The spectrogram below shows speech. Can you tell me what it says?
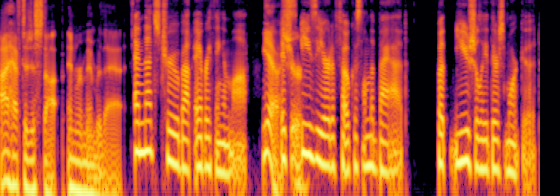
I have to just stop and remember that. And that's true about everything in life. Yeah, It's sure. easier to focus on the bad, but usually there's more good.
